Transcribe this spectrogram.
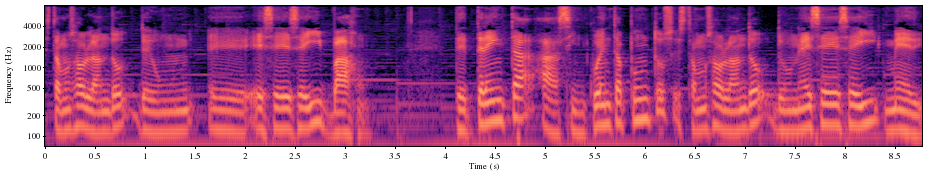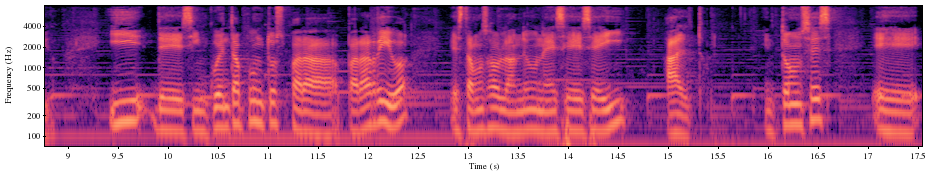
estamos hablando de un eh, SSI bajo. De 30 a 50 puntos estamos hablando de un SSI medio y de 50 puntos para, para arriba estamos hablando de un SSI alto. Entonces, eh,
